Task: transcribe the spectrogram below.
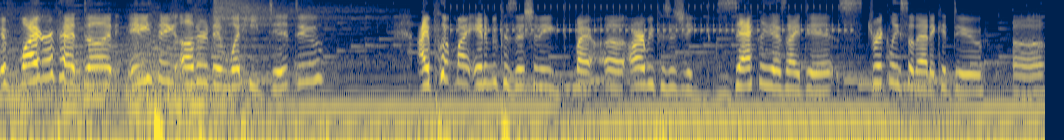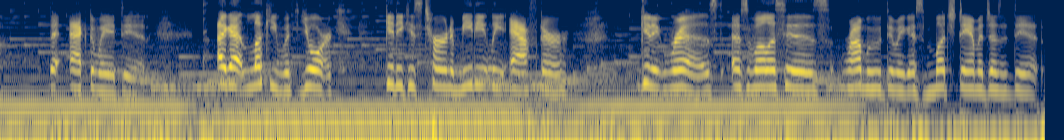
If Wiegraf had done anything other than what he did do, I put my enemy positioning, my uh, army positioning exactly as I did, strictly so that it could do uh, the act the way it did. I got lucky with York getting his turn immediately after getting rezzed, as well as his Ramuh doing as much damage as it did.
